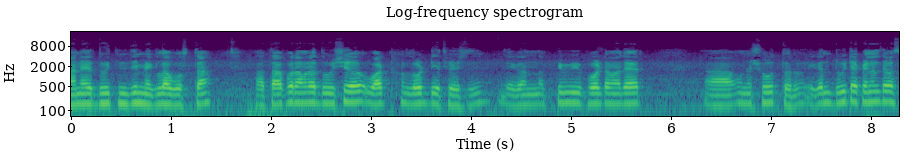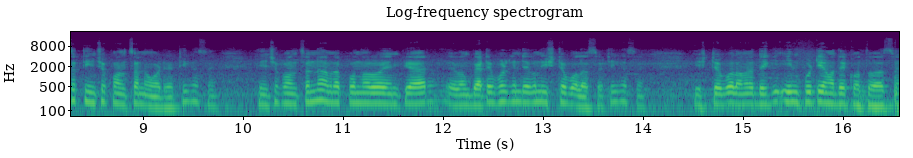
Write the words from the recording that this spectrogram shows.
মানে দুই, তিন দিন মেঘলা অবস্থা। আর তারপর আমরা দুইশো ওয়াট লোড দিয়ে থুয়েছি এখানে পিবি ভোল্ট আমাদের উনসত্তর। এখানে দুইটা প্যানেল দেওয়া আছে, তিনশো পঞ্চান্ন ওয়ার্ডের ঠিক আছে? তিনশো পঞ্চান্ন, আমরা পনেরো এম্পিয়ার এবং ব্যাটারি ভোল্ট কিন্তু এখন স্টেবল আছে, ঠিক আছে? স্টেবল আমরা দেখি ইনপুটই আমাদের কত আছে।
